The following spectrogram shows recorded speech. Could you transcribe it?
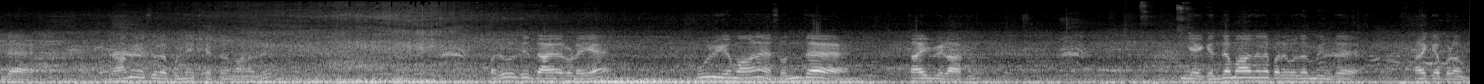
இந்த ராமேஸ்வர புண்ணியக்ஷேத்திரமானது பருவத்தின் தாயாருடைய பூர்வீகமான சொந்த தாய் வீடாகும். இங்கே கந்தமாதன பர்வதம் என்று அழைக்கப்படும்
